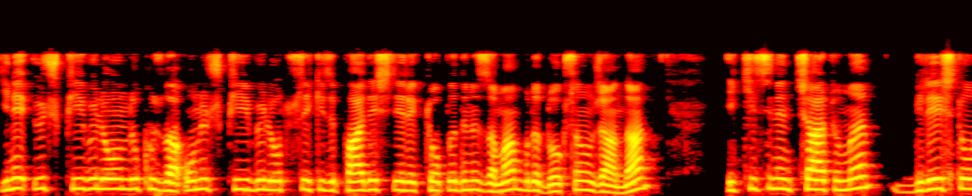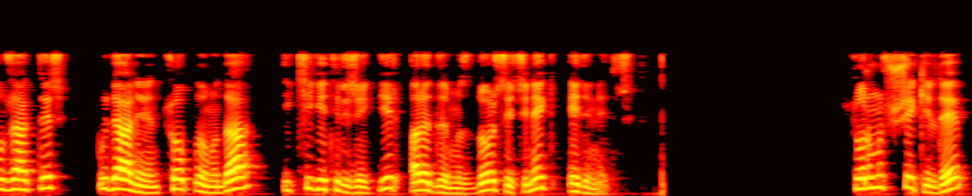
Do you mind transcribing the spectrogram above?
yine 3 pi bölü 19 ile 13 pi bölü 38'i payda eşitleyerek topladığınız zaman bu da 90 olacağından ikisinin çarpımı 1'e eşit olacaktır. Bu değerlerin toplamı da 2 getirecektir. Aradığımız doğru seçenek Edirne'dir. Sorumuz şu şekilde.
